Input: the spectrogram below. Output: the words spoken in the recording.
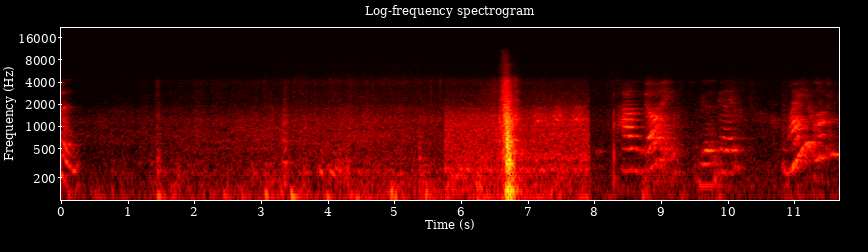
Come in. How's it going? Good. Good. Why are you walking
